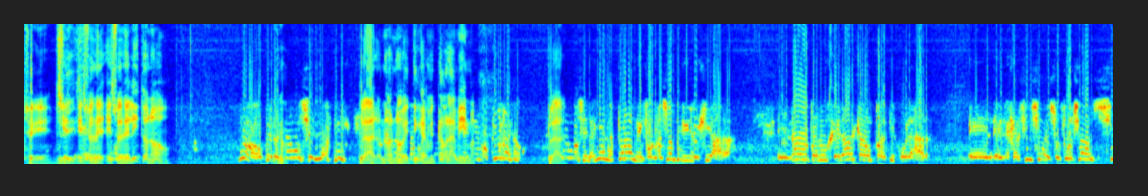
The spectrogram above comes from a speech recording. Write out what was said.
Sí, eso, Es ¿eso es delito no? No, pero estamos en la misma. Claro, no, no, éticamente estamos en la misma. Claro. Estamos en el mismo plano, información privilegiada, eh, dada por un jerarca o un particular el, ejercicio de su función, sí,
